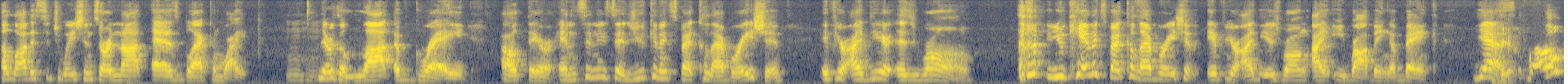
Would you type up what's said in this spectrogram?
a lot of situations are not as black and white. Mm-hmm. There's a lot of gray out there. And Cindy says you can expect collaboration if your idea is wrong. you can't expect collaboration if your idea is wrong, i.e., robbing a bank. Yes. Yeah. Well,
